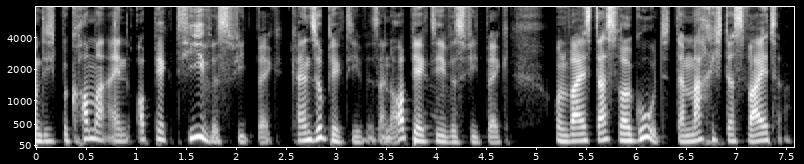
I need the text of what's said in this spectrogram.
und ich bekomme ein objektives Feedback, kein subjektives, ein objektives Feedback und weiß, das war gut, dann mache ich das weiter.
